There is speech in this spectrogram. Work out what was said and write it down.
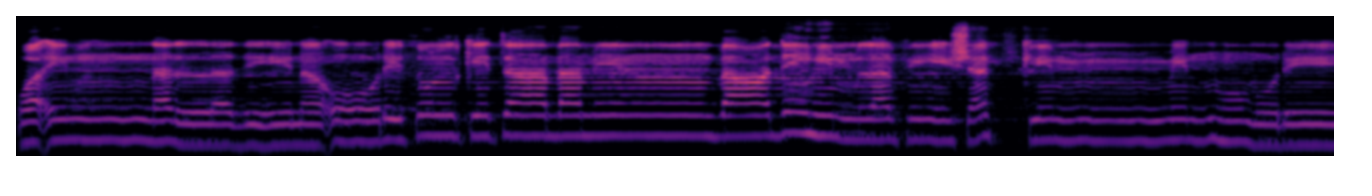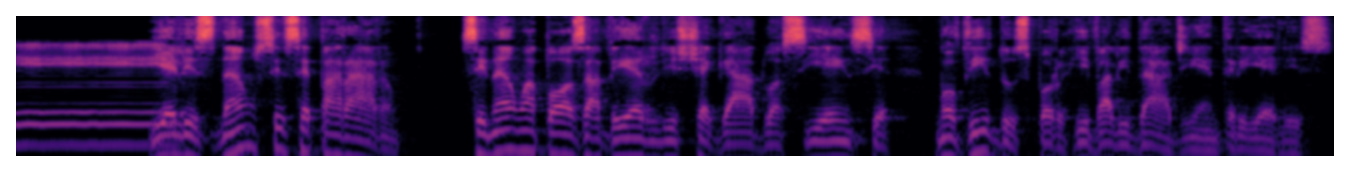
وإن الذين أورثوا الكتاب من بعدهم لفي شك منه مريب E eles não se separaram, senão após haver-lhes chegado a ciência, movidos por rivalidade entre eles.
